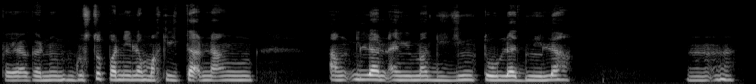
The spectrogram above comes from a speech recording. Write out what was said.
Kaya ganun gusto pa nilang makita na ang ang ilan ay magiging tulad nila. Mm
